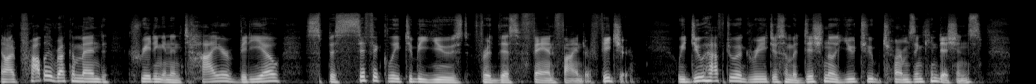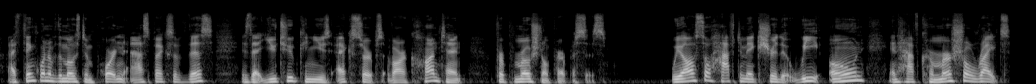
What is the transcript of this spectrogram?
Now, I'd probably recommend creating an entire video specifically to be used for this Fan Finder feature. We do have to agree to some additional YouTube terms and conditions. I think one of the most important aspects of this is that YouTube can use excerpts of our content for promotional purposes. We also have to make sure that we own and have commercial rights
